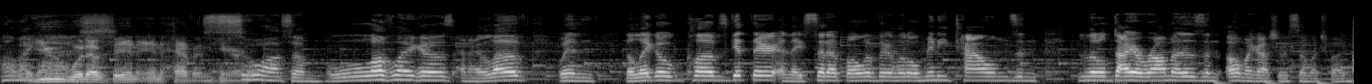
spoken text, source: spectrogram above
Oh you would have been in heaven here. So awesome. Love Legos, and I love when the Lego clubs get there and they set up all of their little mini towns and little dioramas, and oh my gosh, it was so much fun.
